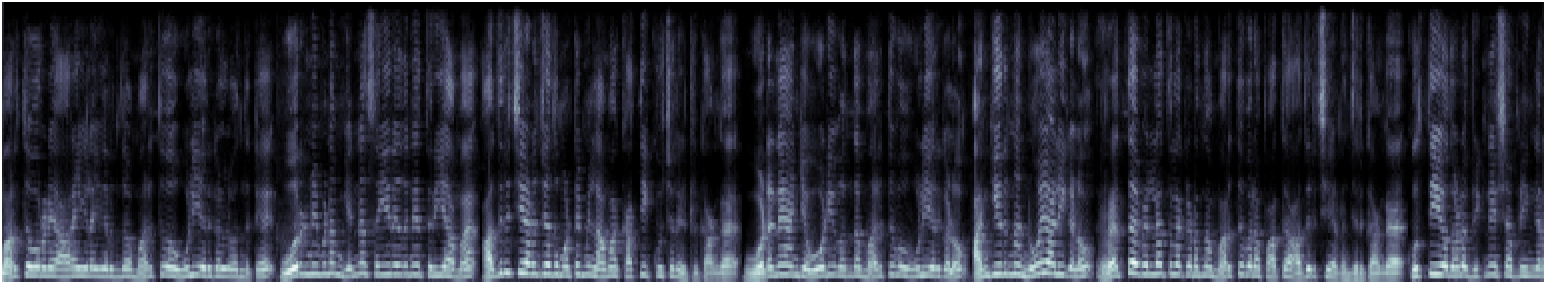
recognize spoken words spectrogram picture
மருத்துவருடைய அறையில இருந்த மருத்துவ ஊழியர்கள் வந்துட்டு ஒரு நிமிடம் என்ன செய்யறதுன்னே தெரியாம அதிர்ச்சி அடைஞ்சது மட்டும் இல்லாம கத்தி கூச்சலிட்டு இருக்காங்க உடனே அங்கே ஓடி வந்த மருத்துவ ஊழியர்களும் அங்கிருந்த நோயாளிகளும் ரத்த வெள்ளத்துல கிடந்த மருத்துவரை பார்த்து அதிர்ச்சி அடைஞ்சிருக்காங்க. குத்தியதோட விக்னேஷ் அப்படிங்கிற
